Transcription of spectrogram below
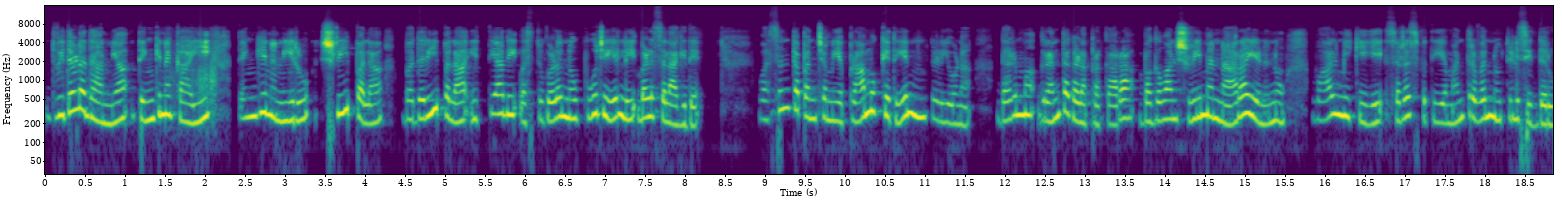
ದ್ವಿದಳ ಧಾನ್ಯ, ತೆಂಗಿನಕಾಯಿ, ತೆಂಗಿನ ನೀರು, ಶ್ರೀಫಲ ಬದರೀಫಲ ಇತ್ಯಾದಿ ವಸ್ತುಗಳನ್ನು ಪೂಜೆಯಲ್ಲಿ ಬಳಸಲಾಗಿದೆ. ವಸಂತ ಪಂಚಮಿಯ ಪ್ರಾಮುಖ್ಯತೆಯನ್ನು ತಿಳಿಯೋಣ. ಧರ್ಮ ಗ್ರಂಥಗಳ ಪ್ರಕಾರ ಭಗವಾನ್ ಶ್ರೀಮನ್ನಾರಾಯಣನು ವಾಲ್ಮೀಕಿಗೆ ಸರಸ್ವತಿಯ ಮಂತ್ರವನ್ನು ತಿಳಿಸಿದ್ದರು.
